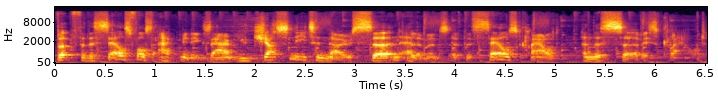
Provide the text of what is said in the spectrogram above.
But for the Salesforce admin exam, you just need to know certain elements of the Sales Cloud and the Service Cloud.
